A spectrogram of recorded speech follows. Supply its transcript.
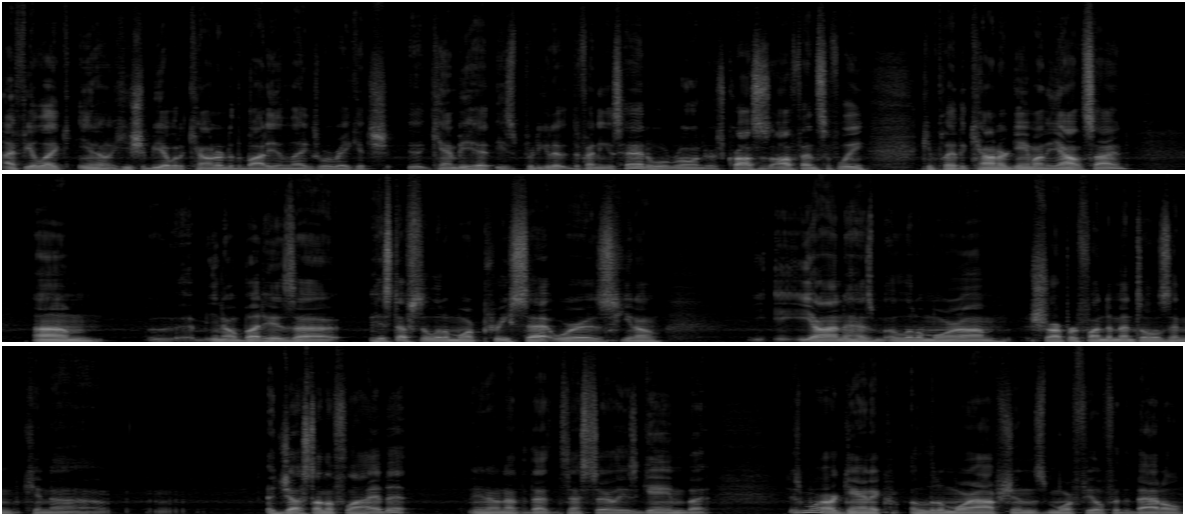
I feel like you know he should be able to counter to the body and legs where Rakic uh, can be hit. He's pretty good at defending his head. Will roll under his crosses offensively. Can play the counter game on the outside. Um, you know, but his uh his stuff's a little more preset, whereas you know Jan has a little more um, sharper fundamentals and can uh, adjust on the fly a bit. You know, not that that's necessarily his game, but just more organic, a little more options, more feel for the battle,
